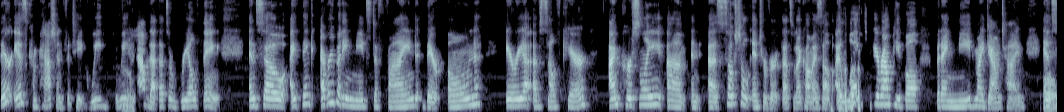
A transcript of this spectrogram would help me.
there is compassion fatigue. We we oh. have that. That's a real thing. And so I think everybody needs to find their own area of self-care. I'm personally um, an, a social introvert. That's what I call myself. I love to be around people but I need my downtime. And oh.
